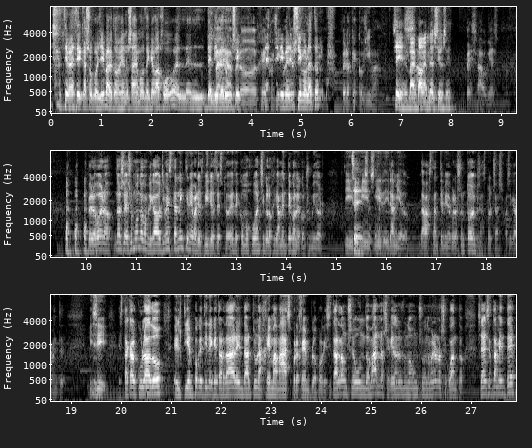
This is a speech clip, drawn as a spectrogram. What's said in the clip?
Te iba a decir caso Kojima, que todavía no sabemos de qué va el juego, el, el pero es que es Kojima. Deliveroo Simulator. Pero es que es Kojima. Sí, va, va a vender sí o sí. Pesado que es. Pero bueno, no sé, es un mundo complicado. Jim Sterling tiene varios vídeos de esto, ¿eh? De cómo juegan psicológicamente con el consumidor. Y, Sí, y- sí, sí. y- y da miedo, da bastante miedo, pero son todo empresas tochas, básicamente. Y Mm. sí, está calculado el tiempo que tiene que tardar en darte una gema más, por ejemplo. Porque si tarda un segundo más, no sé qué, un segundo, un segundo menos, no sé cuánto. O sea, exactamente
